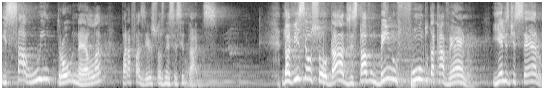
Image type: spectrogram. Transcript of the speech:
e Saul entrou nela para fazer suas necessidades. Davi e seus soldados estavam bem no fundo da caverna, e eles disseram:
